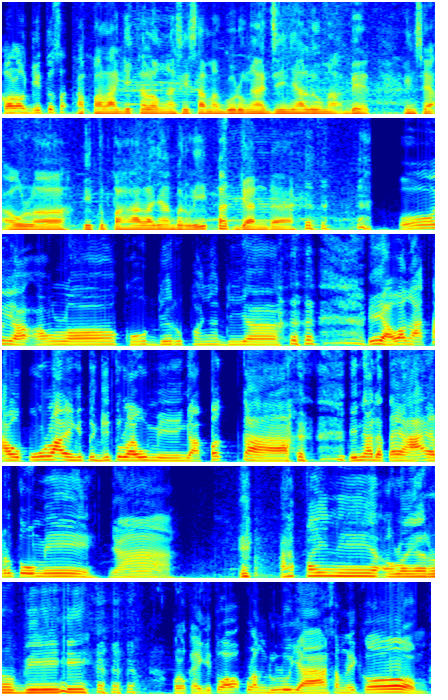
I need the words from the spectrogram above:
Kalau gitu Apalagi kalau ngasih sama guru ngajinya lu Mak Bet. Insya Allah itu pahalanya berlipat ganda. Oh ya Allah, kode rupanya dia. iya, awak nggak tahu pula yang gitu-gitu lah Umi, nggak peka. Ini ada THR untuk Umi. Ya. eh, apa ini ya Allah ya Robi? Kalau kayak gitu awak pulang dulu ya. Assalamualaikum.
